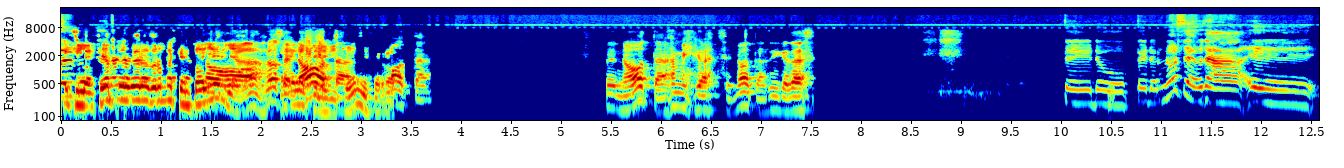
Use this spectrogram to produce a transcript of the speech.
que si le hacían perder a. Drew McIntyre, No, ya. no se nota, se nota. Se nota, amiga, se nota, así que estás. Pero, pero no sé, o sea, eh,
